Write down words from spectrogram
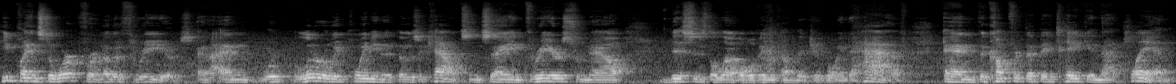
He plans to work for another three years. And, and we're literally pointing at those accounts and saying, three years from now, this is the level of income that you're going to have. And the comfort that they take in that plan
